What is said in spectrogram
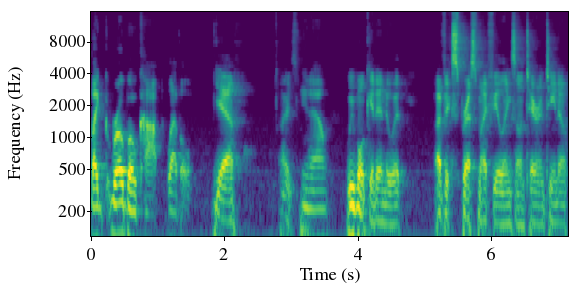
like RoboCop level. Yeah, I, You know. we won't get into it. I've expressed my feelings on Tarantino.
